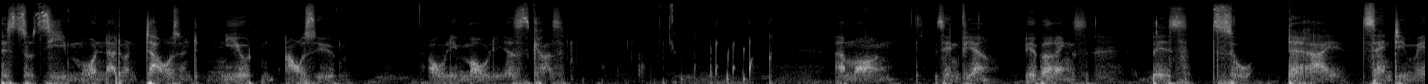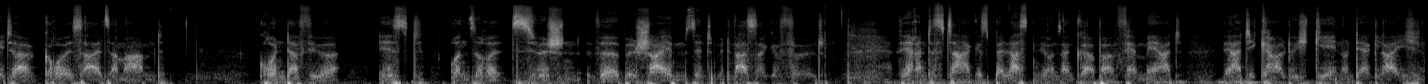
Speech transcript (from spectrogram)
bis zu 700 und 1000 Newton ausüben. Holy moly, das ist krass. Am Morgen sind wir übrigens bis zu 3 cm größer als am Abend. Grund dafür ist, unsere Zwischenwirbelscheiben sind mit Wasser gefüllt. Während des Tages belasten wir unseren Körper vermehrt, vertikal durch Gehen und dergleichen.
